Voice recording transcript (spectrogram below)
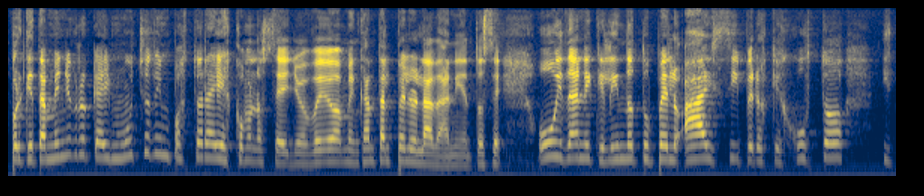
Porque también yo creo que hay mucho de impostora y es como, no sé, yo veo, me encanta el pelo de la Dani. Entonces, uy, Dani, qué lindo tu pelo. Ay, sí, pero es que justo. Y,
